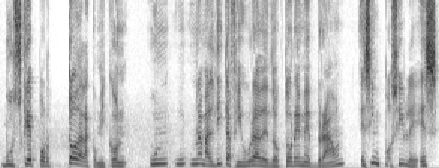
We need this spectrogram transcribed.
busqué por toda la Comic Con un- una maldita figura de Dr. Emmett Brown. Es imposible. Es,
